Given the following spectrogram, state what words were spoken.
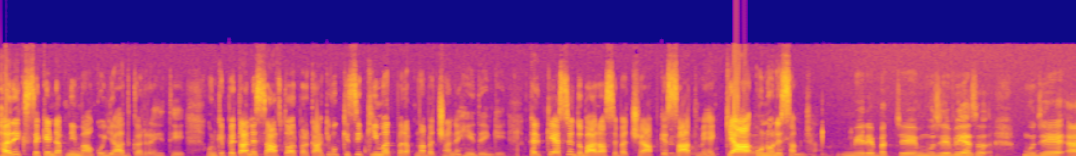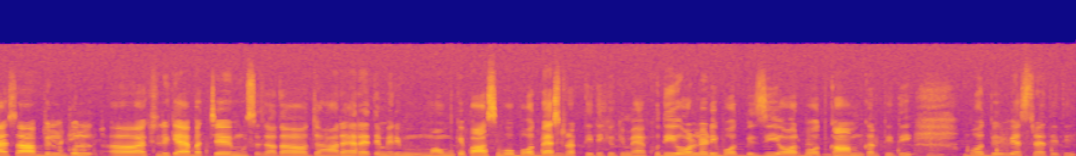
हर एक सेकंड अपनी माँ को याद कर रहे थे। उनके पिता ने साफ़ तौर पर कहा कि वो किसी कीमत पर अपना बच्चा नहीं देंगे। फिर कैसे दोबारा से बच्चे आपके साथ में है? क्या उन्होंने समझा? मेरे बच्चे मुझे भी ऐसा मुझे ऐसा बिल्कुल एक्चुअली क्या है बच्चे मुझसे ज़्यादा जहाँ रह रहे थे मेरी मॉम के पास वो बहुत बेस्ट रखती थी क्योंकि मैं खुद ही ऑलरेडी बहुत बिज़ी और बहुत काम करती थी बहुत व्यस्त रहती थी।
